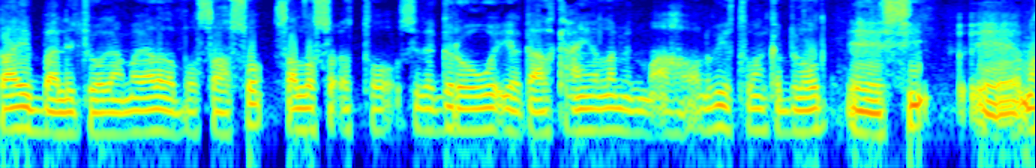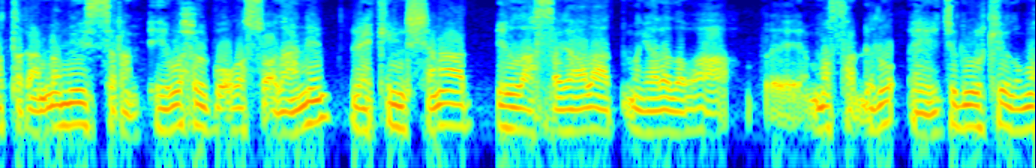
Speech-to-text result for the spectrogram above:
qaayib baa la joogaa magaalada boosaaso. Saad la socoto sida garoowe iyo gaalkacyo la mid ma aha oo labayo tobanka bilood si mataqaan dhamaystiran wax walba uga socdaaneen laakiin shanaad ilaa sagaalaad magaalada waa ma fadhido jadwalkeedu ma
